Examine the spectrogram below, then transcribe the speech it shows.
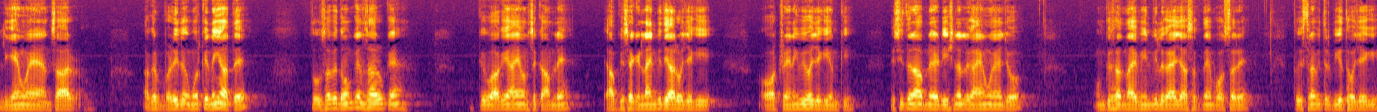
लिए हुए हैं, अंसार अगर बड़ी उम्र के नहीं आते तो सफ़ेद दोम के अंसार रुके हैं, कि वो आगे आएँ, उनसे काम लें। आपकी सेकंड लाइन भी तैयार हो जाएगी और ट्रेनिंग भी हो जाएगी उनकी। इसी तरह आपने एडिशनल लगाए हुए हैं जो उनके साथ नायबीन भी लगाए जा सकते हैं बहुत सारे तो इस तरह भी तरबियत हो जाएगी।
